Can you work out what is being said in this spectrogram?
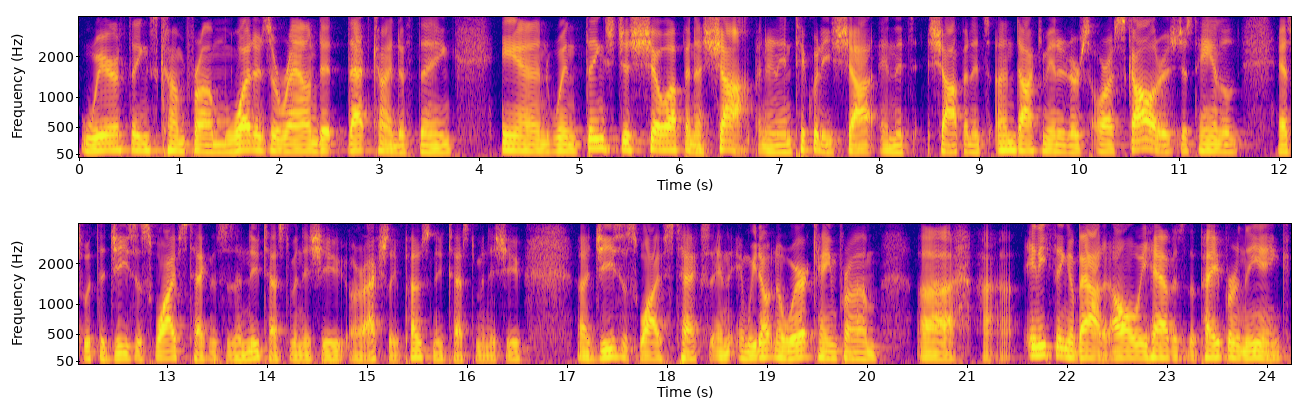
where things come from, what is around it, that kind of thing. And when things just show up in a shop, in an antiquities shop, and it's shop, and it's undocumented, or, or a scholar is just handled as with the Jesus Wives text. This is a New Testament issue, or actually a post New Testament issue. Uh, Jesus Wives text, and, and we don't know where it came from, uh, uh, anything about it. All we have is the paper and the ink.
